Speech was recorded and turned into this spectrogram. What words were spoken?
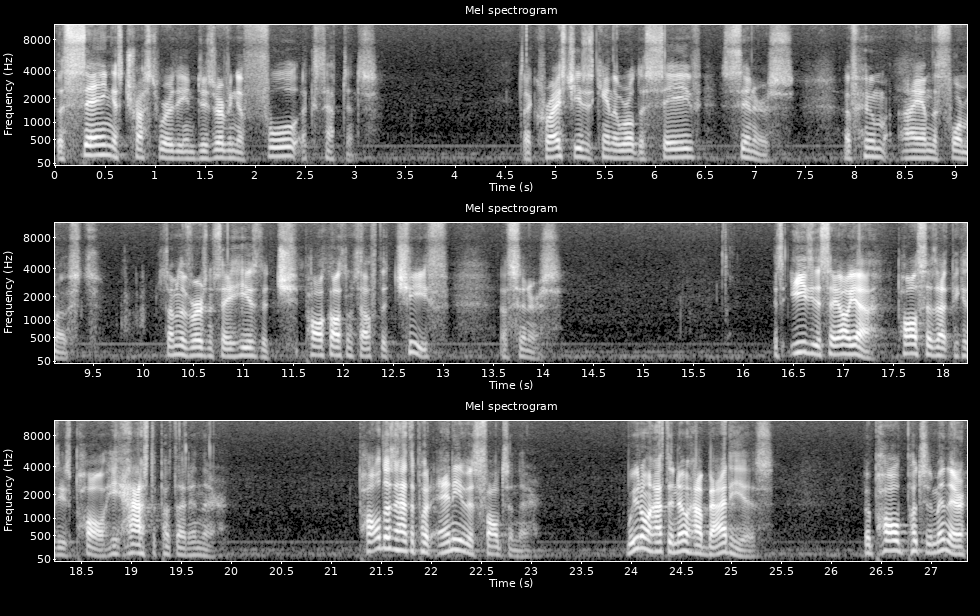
The saying is trustworthy and deserving of full acceptance that Christ Jesus came to the world to save sinners, of whom I am the foremost. Some of the versions say he is the Paul calls himself the chief of sinners. It's easy to say, oh yeah, Paul says that because he's Paul. He has to put that in there. Paul doesn't have to put any of his faults in there. We don't have to know how bad he is. But Paul puts them in there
